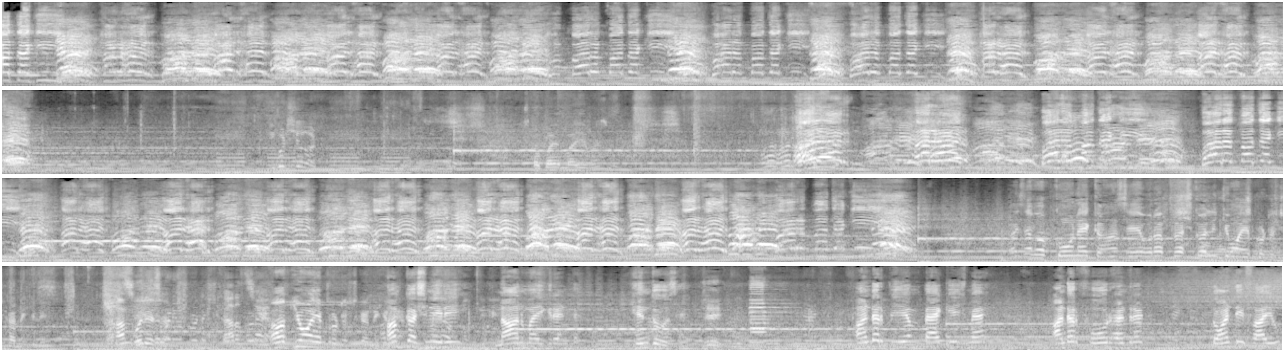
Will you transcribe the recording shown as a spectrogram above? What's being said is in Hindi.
माता की हर हर हर हर हर हर हर हर भारत माता की भारत माता की भारत माता की हर हर हर हर हर हर Good shot. हर हर हर हर भारत माता की भारत माता की हर हर हर हर हर हर हर हर हर हर हर हर हर हर भारत माता की भाई साहब आप कौन है? कहाँ से और आप प्रेस कॉलोनी क्यों आए प्रोटेस्ट करने के लिए? हम बोले सर। आप क्यों आए प्रोटेस्ट करने के लिए? हम कश्मीरी नॉन माइग्रेंट हिंदूज हैं। जी। अंडर पीएम पैकेज में अंडर 425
